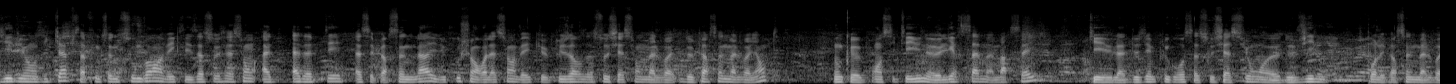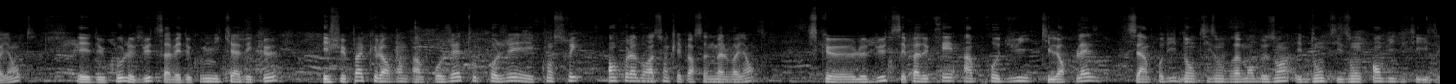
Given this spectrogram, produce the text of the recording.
biais du handicap, ça fonctionne souvent avec les associations adaptées à ces personnes-là. Et du coup, je suis en relation avec euh, plusieurs associations de personnes malvoyantes. Donc euh, pour en citer une, l'IRSAM à Marseille, qui est la deuxième plus grosse association de ville pour les personnes malvoyantes. Et du coup, le but, ça va être de communiquer avec eux. Et je ne fais pas que leur vendre un projet, tout le projet est construit en collaboration avec les personnes malvoyantes. Parce que le but, c'est pas de créer un produit qui leur plaise, c'est un produit dont ils ont vraiment besoin et dont ils ont envie d'utiliser.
